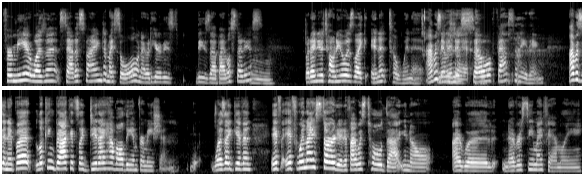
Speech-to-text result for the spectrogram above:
for me, it wasn't satisfying to my soul when I would hear these these uh, Bible studies. Mm. But I knew Tony was like in it to win it. I was and it was in just it. so fascinating. I was in it, but looking back, it's like, did I have all the information? Was I given? If if when I started, if I was told that, you know, I would never see my family,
